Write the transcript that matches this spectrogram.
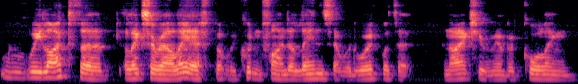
we liked the Alexa LF, but we couldn't find a lens that would work with it. And I actually remember calling.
